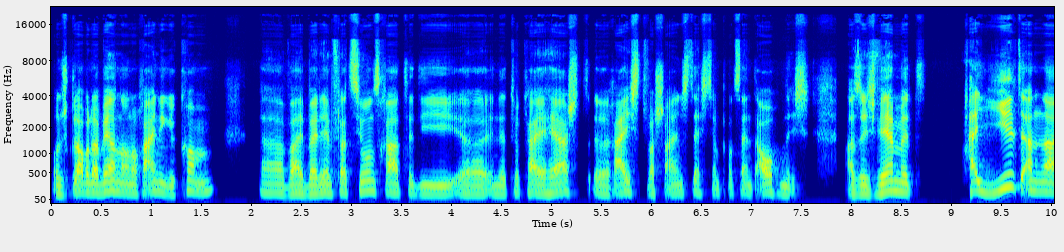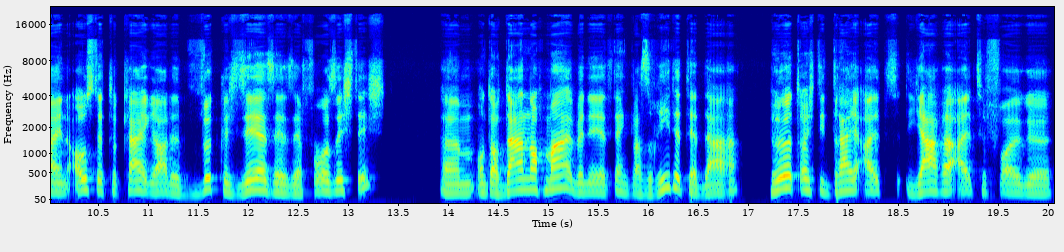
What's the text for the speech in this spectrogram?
Und ich glaube, da werden auch noch einige kommen äh, weil bei der Inflationsrate, die äh, in der Türkei herrscht, äh, reicht wahrscheinlich 16 Prozent auch nicht. Also ich wäre mit High-Yield-Anleihen aus der Türkei gerade wirklich sehr, sehr, sehr vorsichtig. Ähm, und auch da nochmal, wenn ihr jetzt denkt, was redet der da? Hört euch die drei alt, Jahre alte Folge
